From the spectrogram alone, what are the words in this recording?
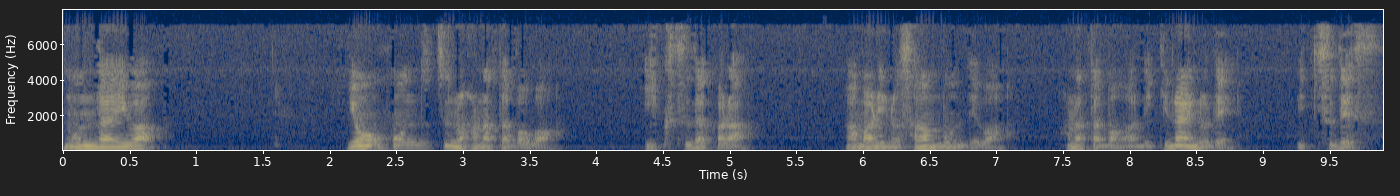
問題は4本ずつの花束はいくつだから余りの3本では花束ができないので5つです。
